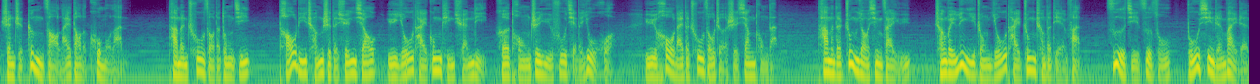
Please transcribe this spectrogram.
甚至更早来到了库姆兰。他们出走的动机，逃离城市的喧嚣与犹太宫廷权力和统治欲肤浅的诱惑，与后来的出走者是相同的。他们的重要性在于成为另一种犹太忠诚的典范，自给自足。不信任外人，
